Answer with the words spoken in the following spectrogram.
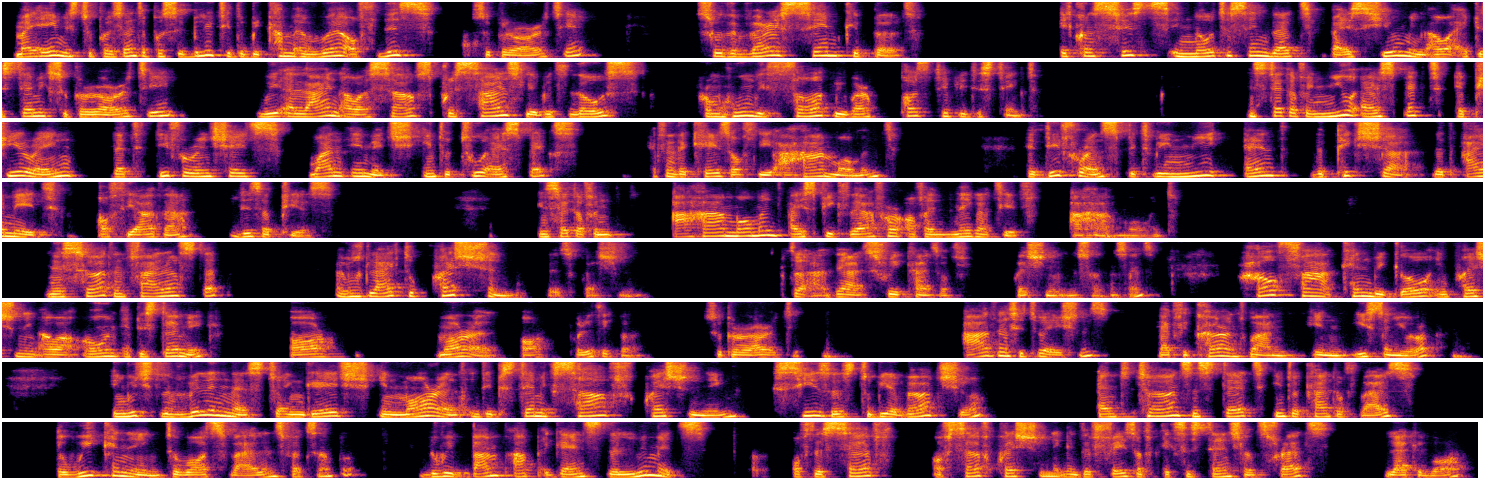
My aim is to present a possibility to become aware of this superiority through the very same Kippbild. It consists in noticing that by assuming our epistemic superiority, we align ourselves precisely with those from whom we thought we were positively distinct. Instead of a new aspect appearing that differentiates one image into two aspects, as in the case of the aha moment, a difference between me and the picture that I made of the other disappears. Instead of an aha moment, I speak therefore of a negative aha moment. In a third and final step, I would like to question this question. So uh, there are three kinds of questioning in a certain sense. How far can we go in questioning our own epistemic or moral or political superiority? Are there situations, like the current one in Eastern Europe, in which the willingness to engage in moral and epistemic self-questioning ceases to be a virtue and turns instead into a kind of vice, a weakening towards violence, for example, do we bump up against the limits of the self of self-questioning in the face of existential threats like a war?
